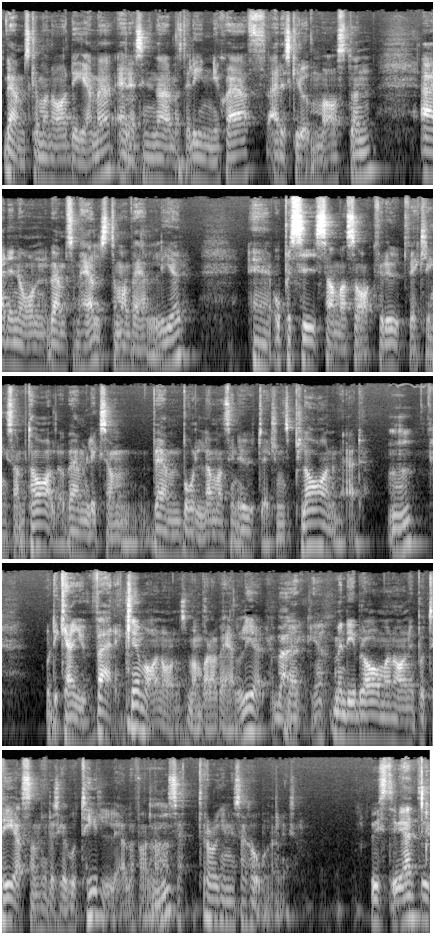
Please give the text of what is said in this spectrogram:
vem ska man ha det med? Är det sin närmaste linjechef? Är det scrummastern? Är det någon, vem som helst som man väljer? Eh, och precis samma sak för utvecklingssamtal. Då. Vem, liksom, vem bollar man sin utvecklingsplan med? Och det kan ju verkligen vara någon som man bara väljer. Men, men det är bra om man har en hypotes om hur det ska gå till i alla fall när man sätter organisationen. Liksom. Visst, vi har inte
